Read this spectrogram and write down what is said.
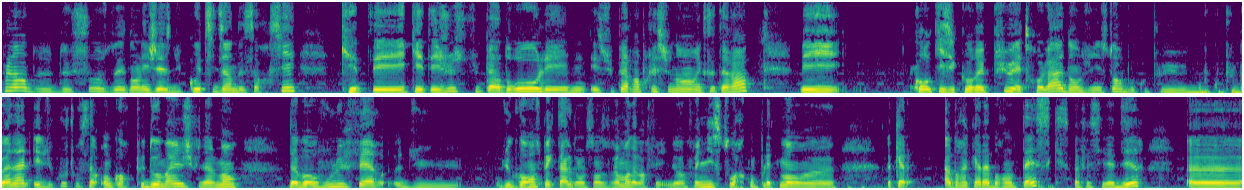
plein de, choses dans les gestes du quotidien des sorciers qui étaient qui étaient juste super drôles et, super impressionnants etc mais qui, aurait pu être là dans une histoire beaucoup plus, beaucoup plus banale. Et du coup, je trouve ça encore plus dommage finalement d'avoir voulu faire du, du grand spectacle dans le sens vraiment d'avoir fait, fait, une histoire complètement euh, abracadabrantesque, c'est pas facile à dire. Euh,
